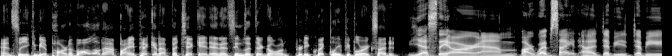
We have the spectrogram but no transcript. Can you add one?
And so you can be a part of all of that by picking up a ticket. And it seems like they're going pretty quickly. People are excited. Yes, they are. Um, our website, uh, www.pvlip.ca,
